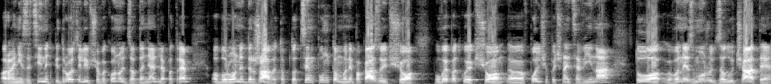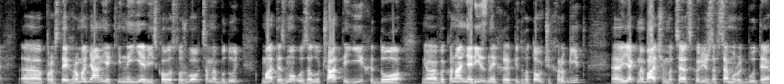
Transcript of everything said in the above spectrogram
організаційних підрозділів, що виконують завдання для потреб оборони держави. Тобто, цим пунктом вони показують, що у випадку, якщо е, в Польщі почнеться війна, то вони зможуть залучати простих громадян, які не є військовослужбовцями, будуть мати змогу залучати їх до е, виконання різних е, підготовчих робіт. Е, як ми бачимо, це скоріш за все можуть бути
